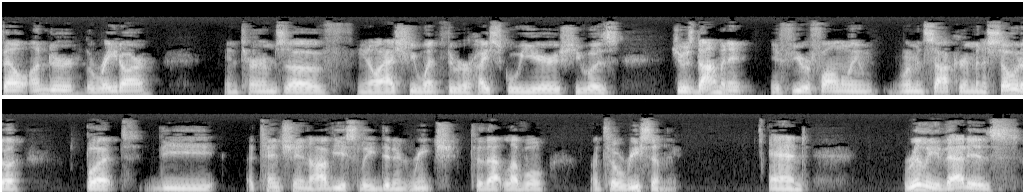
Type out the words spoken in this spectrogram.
fell under the radar in terms of, you know, as she went through her high school years, she was, she was dominant if you were following women's soccer in Minnesota, but the attention obviously didn't reach to that level until recently. And really that is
